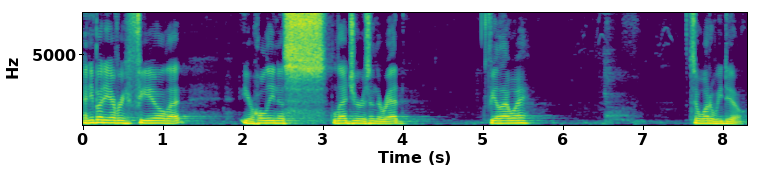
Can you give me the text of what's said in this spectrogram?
Anybody ever feel that your holiness ledger is in the red? Feel that way? So what do we do?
